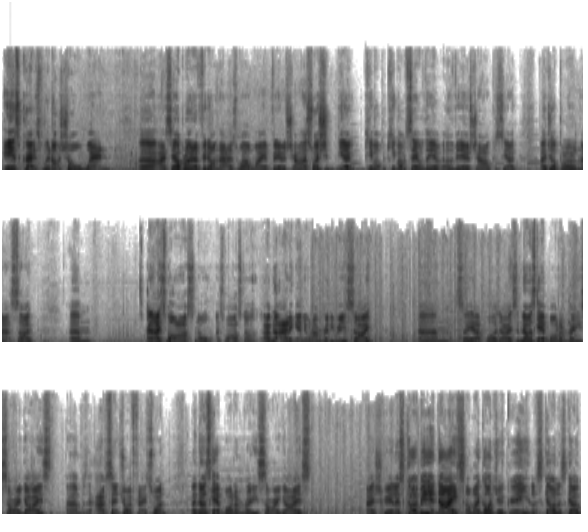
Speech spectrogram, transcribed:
it is correct. We're not sure when. Uh, I say I'll upload a video on that as well, my videos channel. That's why I should, you know, keep up keep up to date with the, uh, the videos channel because you know I do upload on that. So, um, and I support Arsenal. I support Arsenal. I'm not adding anyone. I'm really really sorry. Um, so yeah, I apologise. And no one's getting mod. I'm really sorry, guys. Um, absolutely enjoy for next one. Uh, no one's getting mod. I'm really sorry, guys. Actually, let's go immediate. Nice. Oh my god, you agree? Let's go. Let's go.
